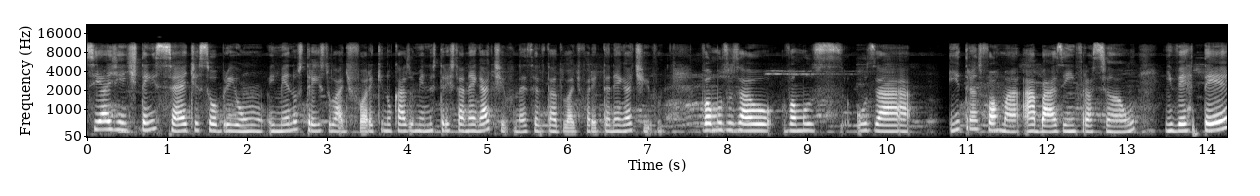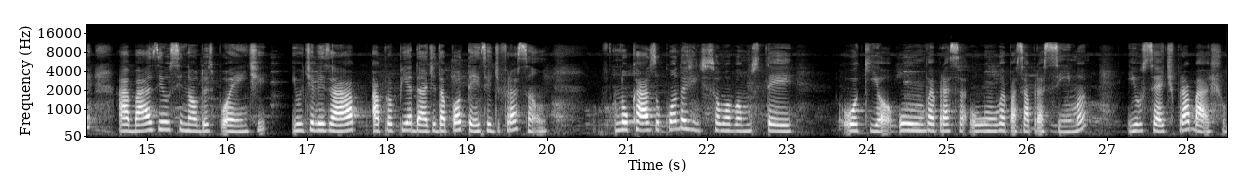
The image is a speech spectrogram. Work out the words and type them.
se a gente tem 7 sobre 1 e menos 3 do lado de fora, que no caso menos 3 está negativo, né? Se ele está do lado de fora, ele está negativo. Vamos usar, o, vamos usar e transformar a base em fração, inverter a base e o sinal do expoente e utilizar a propriedade da potência de fração. No caso, quando a gente soma, vamos ter o aqui, ó, o 1 vai, pra, o 1 vai passar para cima e o 7 para baixo.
